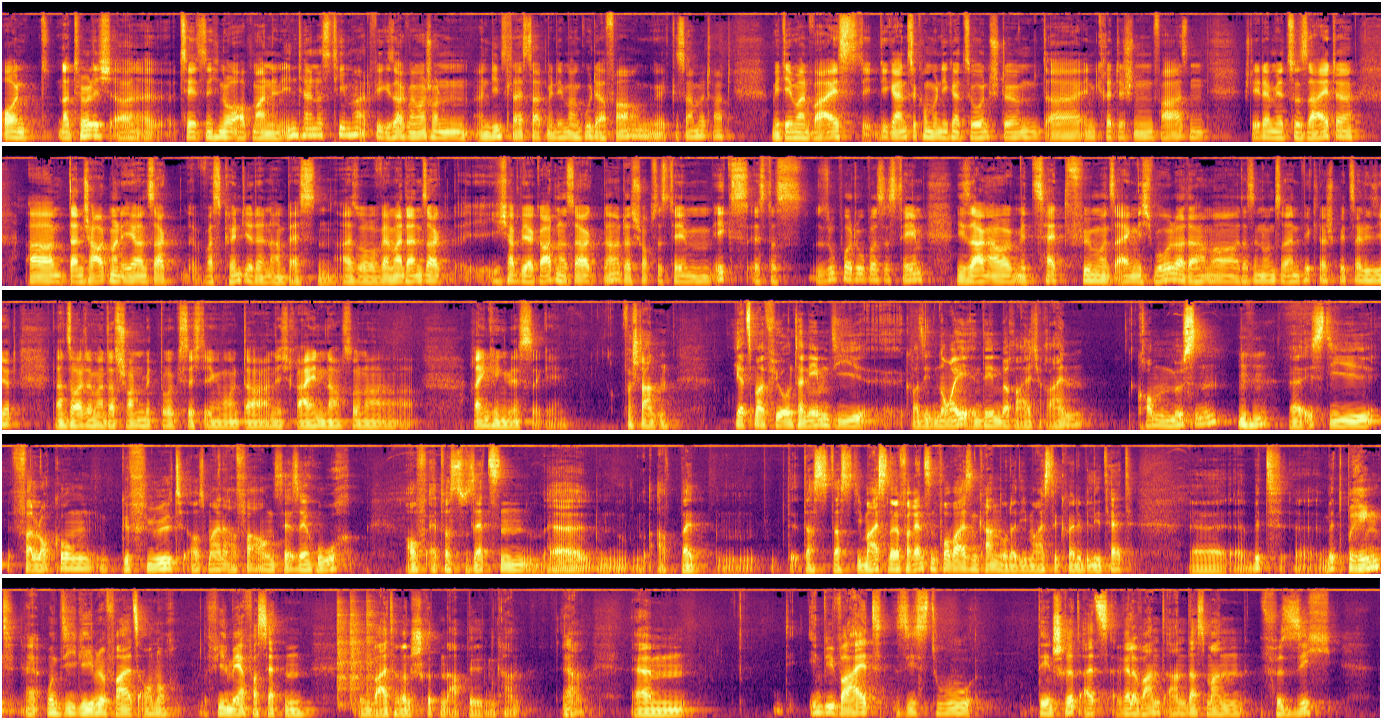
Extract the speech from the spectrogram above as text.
Und natürlich äh, zählt es nicht nur, ob man ein internes Team hat. Wie gesagt, wenn man schon einen Dienstleister hat, mit dem man gute Erfahrungen gesammelt hat, mit dem man weiß, die, die ganze Kommunikation stimmt, äh, in kritischen Phasen steht er mir zur Seite dann schaut man eher und sagt, was könnt ihr denn am besten? Also wenn man dann sagt, ich habe ja Gartner sagt, ne, das Shopsystem X ist das super duper System. Die sagen aber mit Z fühlen wir uns eigentlich wohler, da haben wir, das sind unsere Entwickler spezialisiert, dann sollte man das schon mit berücksichtigen und da nicht rein nach so einer Rankingliste gehen. Verstanden. Jetzt mal für Unternehmen, die quasi neu in den Bereich rein kommen müssen, mhm. ist die Verlockung gefühlt aus meiner Erfahrung sehr, sehr hoch, auf etwas zu setzen, äh, bei, das, das die meisten Referenzen vorweisen kann oder die meiste Kredibilität äh, mit, äh, mitbringt ja. und die gegebenenfalls auch noch viel mehr Facetten in weiteren Schritten abbilden kann. Ja. ja. Ähm, inwieweit siehst du den Schritt als relevant an, dass man für sich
